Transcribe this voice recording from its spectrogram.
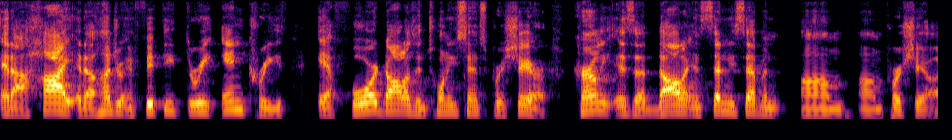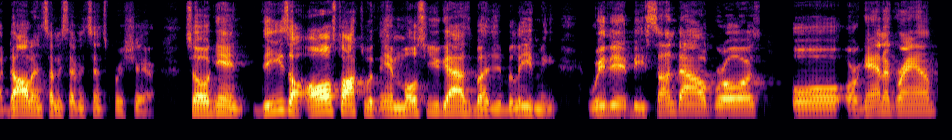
at a high at 153 increase at four dollars and twenty cents per share. Currently is a dollar and seventy seven um, um per share, a dollar and seventy seven cents per share. So again, these are all stocks within most of you guys' budget. Believe me, whether it be sundial growers or Organigram,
